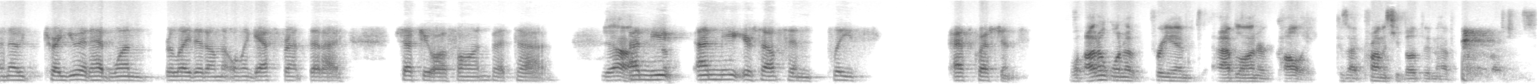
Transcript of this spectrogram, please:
I know, Trey, you had had one related on the oil and gas front that I shut you off on, but uh, yeah, unmute unmute yourself and please ask questions. Well, I don't want to preempt Ablon or Collie because I promise you both of them have questions.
